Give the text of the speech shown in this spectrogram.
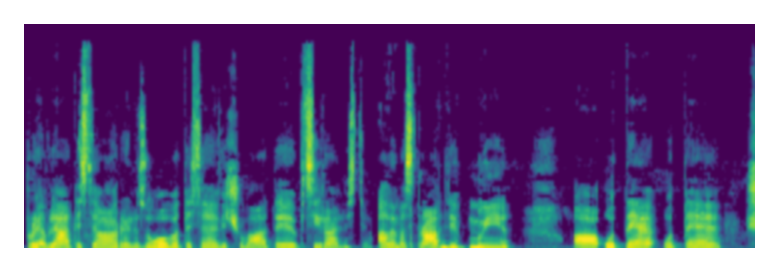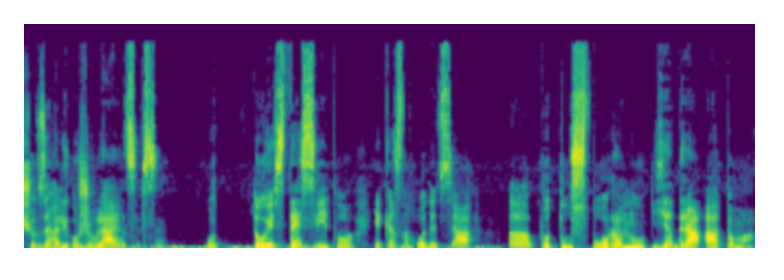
проявлятися, реалізовуватися, відчувати в цій реальності. Але насправді ми оте, оте, що взагалі оживляє це все. От, то є те світло, яке знаходиться по ту сторону ядра атома.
